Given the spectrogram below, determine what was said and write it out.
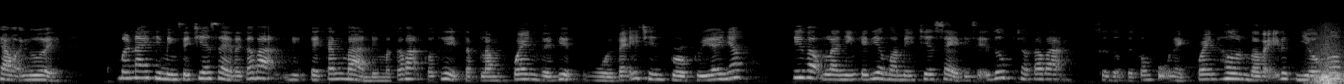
Chào mọi người. Bữa nay thì mình sẽ chia sẻ với các bạn những cái căn bản để mà các bạn có thể tập làm quen với việc ngồi vẽ trên Procreate nhé. Hy vọng là những cái điều mà mình chia sẻ thì sẽ giúp cho các bạn sử dụng cái công cụ này quen hơn và vẽ được nhiều hơn.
